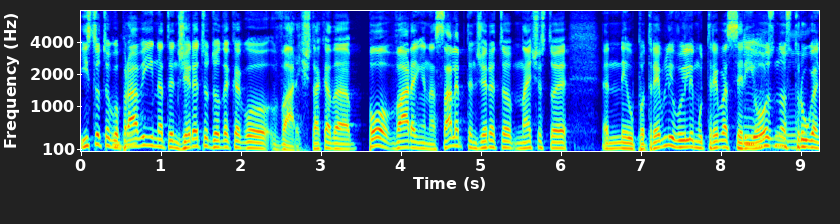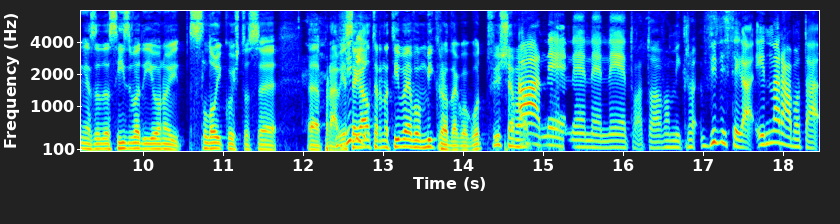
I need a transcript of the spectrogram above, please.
истото го прави и на тенџерето додека го вариш. Така да по варење на Салеп тенџерето најчесто е неупотребливо или му треба сериозно стругање за да се извади и оној слој кој што се прави. Види- Сега алтернатива е во микро да го готвиш, ама А, не, не, не, не тоа, тоа во микро. Види сега, една работа.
